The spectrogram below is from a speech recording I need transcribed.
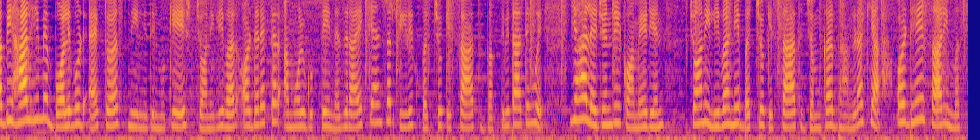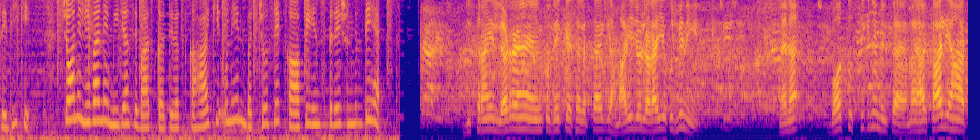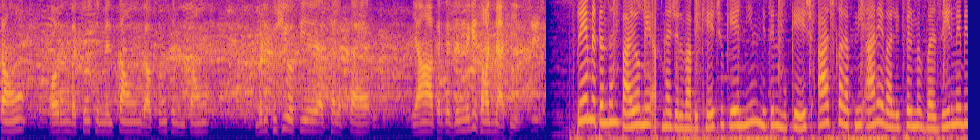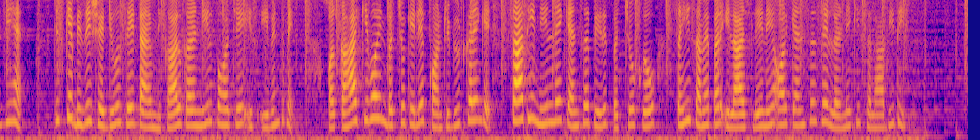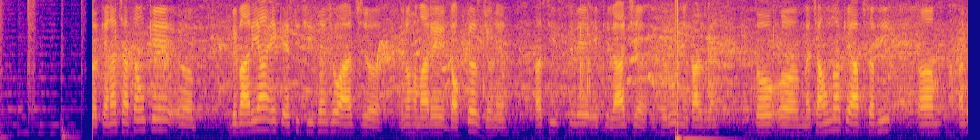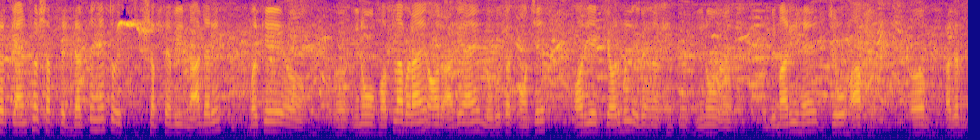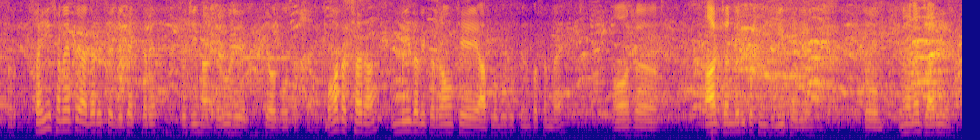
अभी हाल ही में बॉलीवुड एक्टर्स नील नितिन मुकेश जॉनी लीवर और डायरेक्टर अमोल गुप्ते नज़र आए कैंसर पीड़ित बच्चों के साथ वक्त बिताते हुए। यहाँ लेजेंडरी कॉमेडियन जॉनी लीवर ने बच्चों के साथ जमकर भांगड़ा किया और ढेर सारी मस्ती भी की। जॉनी लीवर ने मीडिया से बात करते वक्त कहा कि उन्हें इन बच्चों से काफ़ी इंस्पिरेशन मिलती है। जिस तरह ये लड़ रहे हैं इनको देख के ऐसा लगता है कि हमारी जो लड़ाई है कुछ भी नहीं है। है ना? बहुत कुछ सीखने मिलता है। मैं हर साल यहाँ आता हूँ और इन बच्चों से मिलता हूँ डॉक्टरों से मिलता हूँ। बड़ी खुशी होती है अच्छा लगता है। यहाँ आकर के ज़िंदगी समझ में आती है। प्रेम रतन धन पायो में अपना जलवा बिखेर चुके नील नितिन मुकेश। आजकल अपनी आने वाली फ़िल्म वज़ीर में बिज़ी हैं, जिसके बिज़ी शेड्यूल से टाइम निकाल कर नील पहुँचे इस इवेंट में। और कहा कि वो इन बच्चों के लिए कंट्रीब्यूट करेंगे। साथ ही नील ने कैंसर पीड़ित बच्चों को सही समय पर इलाज लेने और कैंसर से लड़ने की सलाह भी दी। कहना चाहता हूँ कि बीमारियाँ एक ऐसी चीज़ हैं जो आज यू नो हमारे डॉक्टर्स जो हैं हर चीज़ के लिए एक इलाज ज़रूर निकाल रहे हैं। तो आ, मैं चाहूँगा कि आप सभी आ, अगर कैंसर शब्द से डरते हैं तो इस शब्द से अभी ना डरें बल्कि यू नो हौसला बढ़ाएँ और आगे आएँ लोगों तक पहुँचें। और ये क्योरेबल यू नो बीमारी है जो आप अगर सही समय पे अगर इसे डिटेक्ट करें तो जी हाँ ज़रूर ये क्योर हो सकता है। बहुत अच्छा रहा। उम्मीद अभी कर रहा हूँ कि आप लोगों को फ़िल्म पसंद आए। और 8 जनवरी को फ़िल्म रिलीज़ हो रही है। तो मेहनत जारी है।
